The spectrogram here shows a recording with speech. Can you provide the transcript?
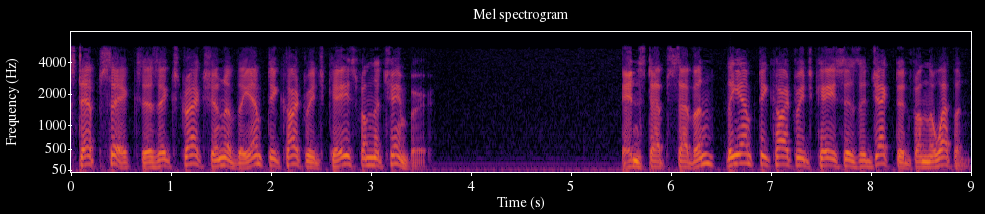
Step 6 is extraction of the empty cartridge case from the chamber. In Step 7, the empty cartridge case is ejected from the weapon.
